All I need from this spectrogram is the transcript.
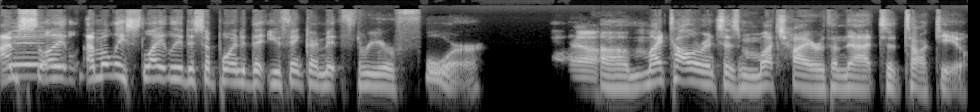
I'm slightly. I'm only slightly disappointed that you think I'm at three or four. No. Um, my tolerance is much higher than that to talk to you.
